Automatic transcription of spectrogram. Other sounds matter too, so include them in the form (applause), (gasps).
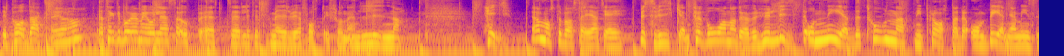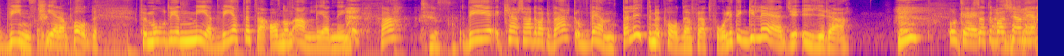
Det är poddags. Ja, jag tänkte börja med att läsa upp ett eh, litet mejl vi har fått ifrån en Lina. Hej! Jag måste bara säga att jag är besviken, förvånad över hur lite och nedtonat ni pratade om Benjamins vinst i eran podd. Förmodligen medvetet va, av någon anledning. Va? Det kanske hade varit värt att vänta lite med podden för att få lite glädjeyra. Mm? Okej. Så att du bara känner jag...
